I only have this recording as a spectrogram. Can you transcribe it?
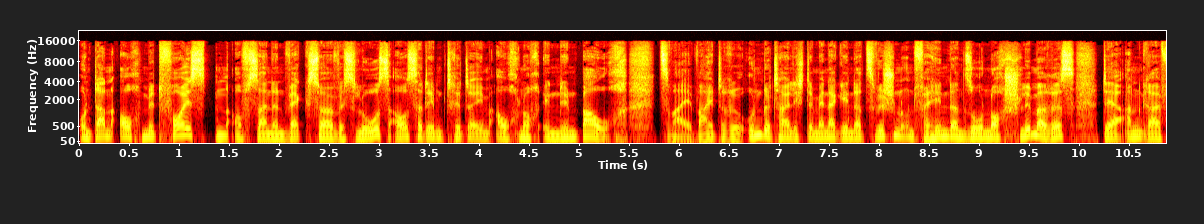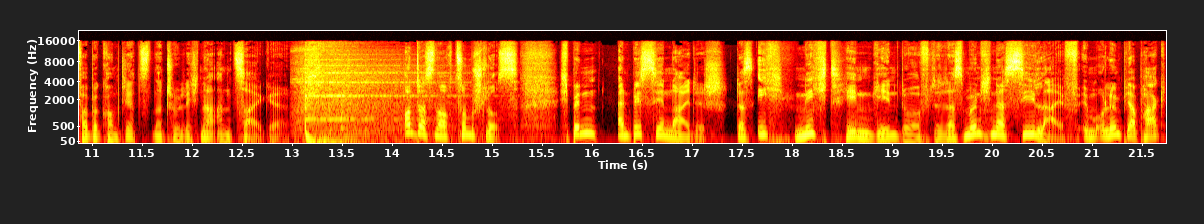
und dann auch mit Fäusten auf seinen Wegservice los. Außerdem tritt er ihm auch noch in den Bauch. Zwei weitere unbeteiligte Männer gehen dazwischen und verhindern so noch Schlimmeres. Der Angreifer Angreifer bekommt jetzt natürlich eine Anzeige. Und das noch zum Schluss. Ich bin ein bisschen neidisch, dass ich nicht hingehen durfte. Das Münchner Sea Life im Olympiapark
